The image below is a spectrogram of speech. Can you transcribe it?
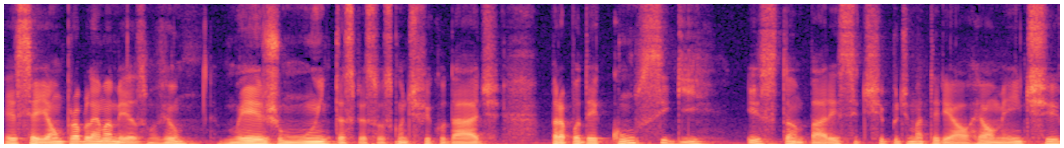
esse aí é um problema mesmo, viu? Vejo muitas pessoas com dificuldade para poder conseguir estampar esse tipo de material. Realmente,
